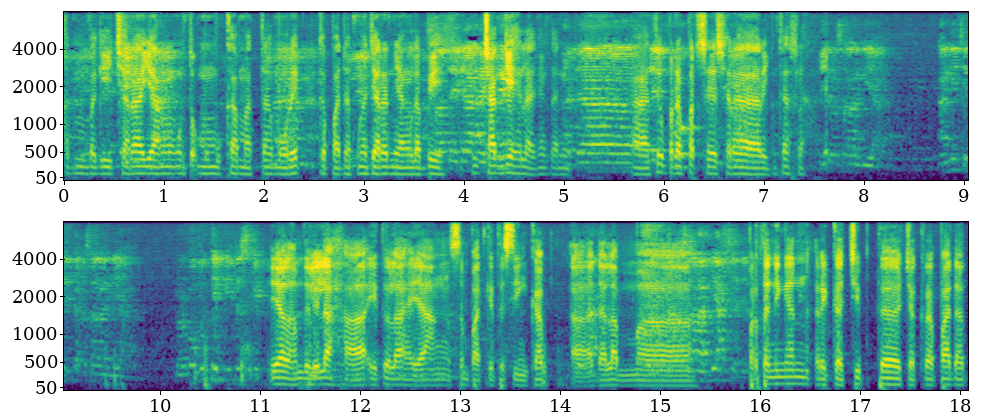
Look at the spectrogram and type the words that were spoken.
akan membagi cara yang untuk membuka mata murid kepada pengajaran yang lebih canggih lah yang tadi. Uh, itu pendapat saya secara ringkas lah. Ya Alhamdulillah uh, itulah yang sempat kita singkap uh, dalam uh, pertandingan Reka Cipta Cakra Padat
